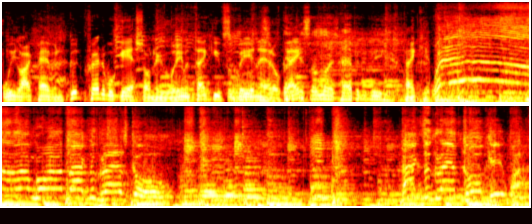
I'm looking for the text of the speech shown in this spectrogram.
We like having good, credible guests on here, William, and thank you for being that, okay? Thank you so much. Happy to be here. Thank you. Well, I'm going back to Glasgow. Glasgow, KY.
